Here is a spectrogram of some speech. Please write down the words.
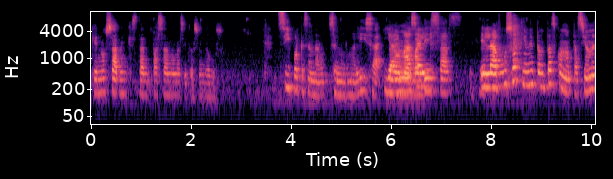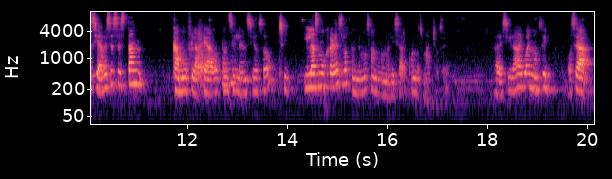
que no saben que están pasando una situación de abuso. Sí, porque se, normaliza y Lo además el, normalizas. el abuso tiene tantas connotaciones y a veces es tan camuflajeado, tan silencioso. Sí. Y las mujeres lo tendemos a normalizar con los machos, ¿eh? A decir, ay, bueno, sí. O sea,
